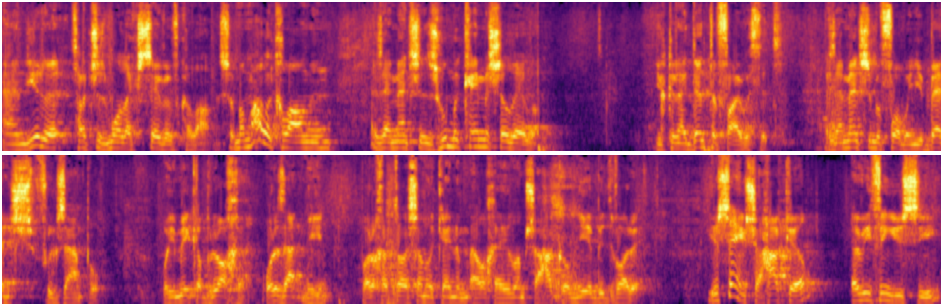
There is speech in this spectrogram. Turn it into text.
And yira touches more like sevav kalam. So mamala kalam, as I mentioned, is huma shalela. You can identify with it. As I mentioned before, when you bench, for example, or you make a bracha, what does that mean? You're saying shahakel, everything you see,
